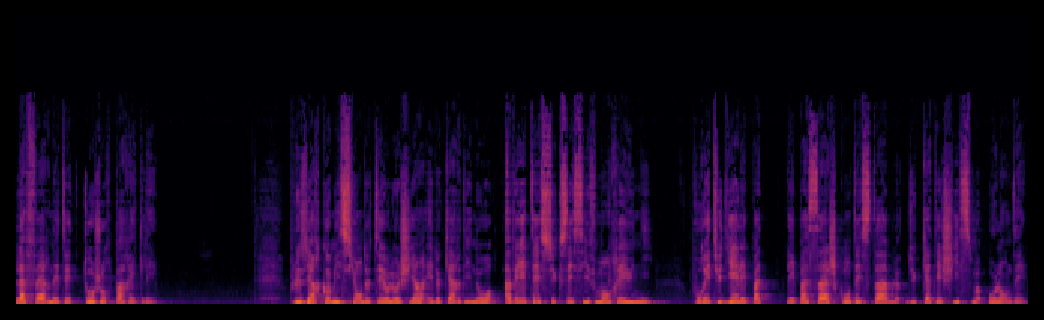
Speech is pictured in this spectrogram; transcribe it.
l'affaire n'était toujours pas réglée. Plusieurs commissions de théologiens et de cardinaux avaient été successivement réunies pour étudier les, passages contestables du catéchisme hollandais.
